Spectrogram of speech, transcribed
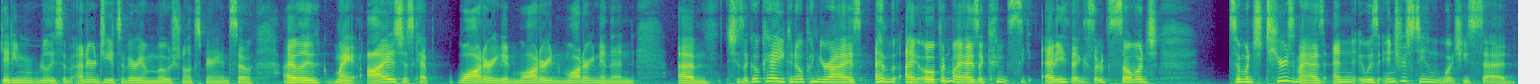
getting release of energy. It's a very emotional experience. So I like my eyes just kept watering and watering and watering, and then um, she's like, "Okay, you can open your eyes." And I opened my eyes. I couldn't see anything because there was so much, so much tears in my eyes. And it was interesting what she said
